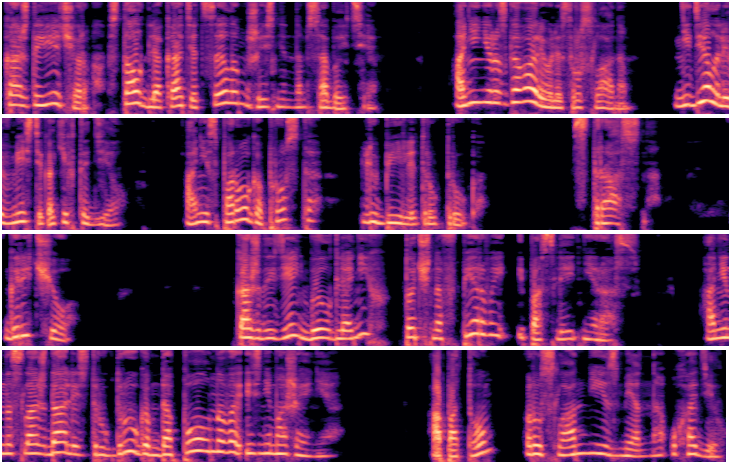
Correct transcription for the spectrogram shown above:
Каждый вечер стал для Кати целым жизненным событием. Они не разговаривали с Русланом, не делали вместе каких-то дел. Они с порога просто любили друг друга. Страстно, горячо. Каждый день был для них точно в первый и последний раз. Они наслаждались друг другом до полного изнеможения. А потом Руслан неизменно уходил.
